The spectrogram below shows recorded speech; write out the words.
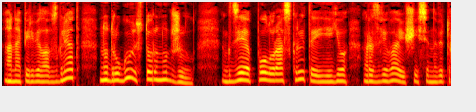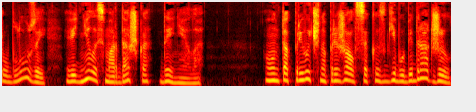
Она перевела взгляд на другую сторону Джил, где полураскрытая ее развивающейся на ветру блузой виднелась мордашка Дэниела — он так привычно прижался к изгибу бедра Джил,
